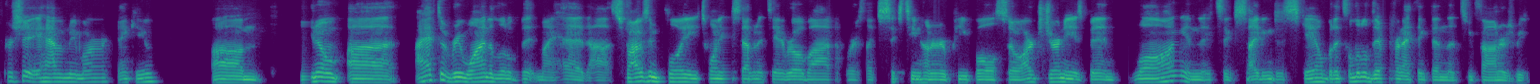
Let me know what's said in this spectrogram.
Appreciate you having me, Mark. Thank you. Um, you know, uh, I have to rewind a little bit in my head. Uh, so I was employee 27 at DataRobot, where it's like 1,600 people. So our journey has been long and it's exciting to scale, but it's a little different, I think, than the two founders we,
